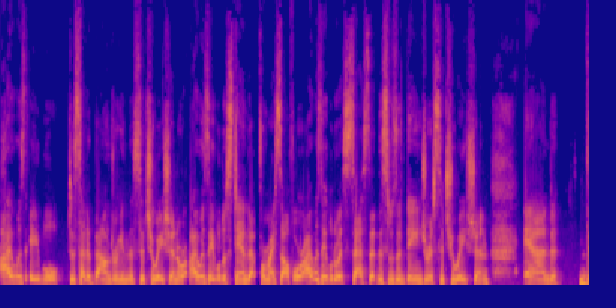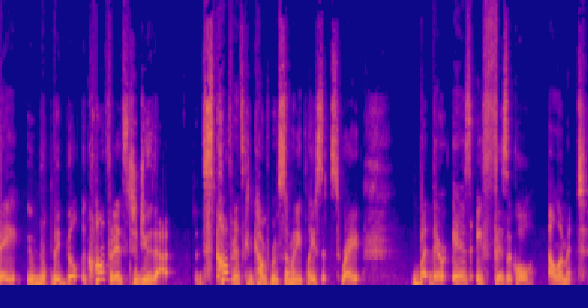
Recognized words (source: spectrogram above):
I was able to set a boundary in this situation, or I was able to stand up for myself, or I was able to assess that this was a dangerous situation. And they, they built the confidence to do that. Confidence can come from so many places, right? But there is a physical element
